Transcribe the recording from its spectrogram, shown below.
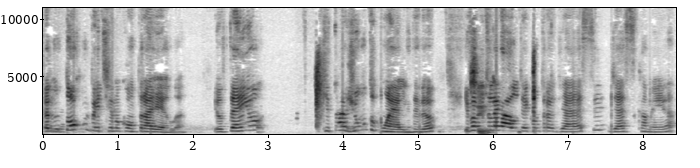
eu não tô competindo contra ela. Eu tenho que tá junto com ela, entendeu? E foi Sim. muito legal. Eu lutei contra a Jessie, Jessica Meia.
